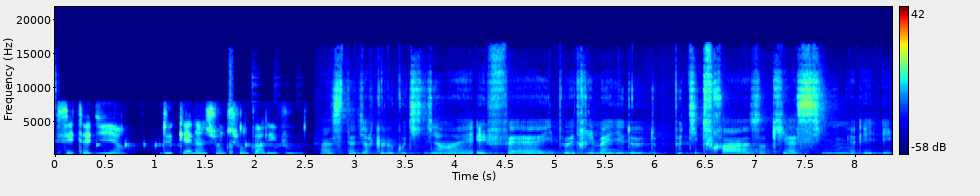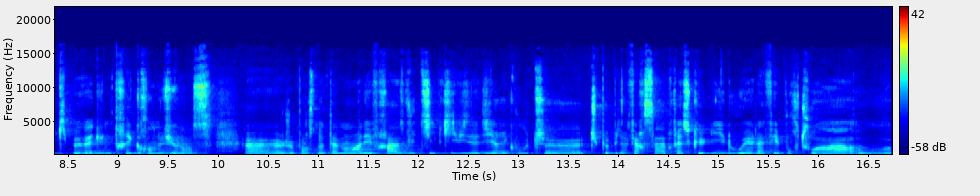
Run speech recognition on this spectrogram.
C'est-à-dire? De quelle injonction parlez-vous? Euh, C'est-à-dire que le quotidien est fait, il peut être émaillé de, petites phrases qui assignent et, qui peuvent être d'une très grande violence. Euh, je pense notamment à des phrases du type qui visent à dire écoute, euh, tu peux bien faire ça après ce que il ou elle a fait pour toi, ou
